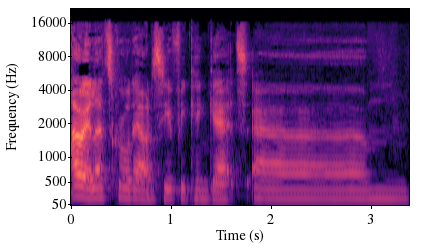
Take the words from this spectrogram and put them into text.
All right, let's scroll down see if we can get. Um,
